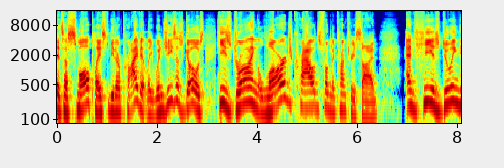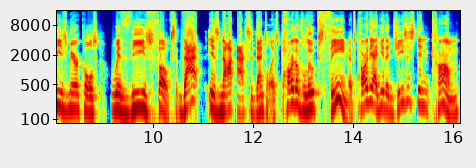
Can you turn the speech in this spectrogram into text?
it's a small place to be there privately. When Jesus goes, he's drawing large crowds from the countryside and he is doing these miracles with these folks. That is not accidental. It's part of Luke's theme. It's part of the idea that Jesus didn't come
